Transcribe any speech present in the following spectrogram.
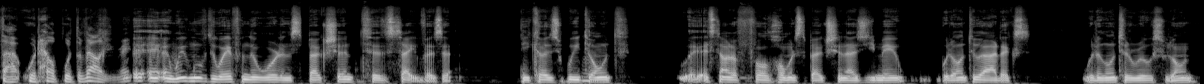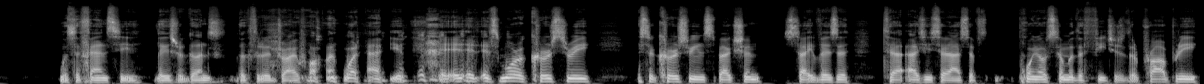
that would help with the value, right? And, and we've moved away from the word inspection to site visit because we mm-hmm. don't, it's not a full home inspection as you may, we don't do attics, we don't go into roofs, we don't with the fancy laser guns look through the drywall and what have you. it, it, it's more a cursory, it's a cursory inspection, site visit to, as you said, Asif, point out some of the features of the property,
